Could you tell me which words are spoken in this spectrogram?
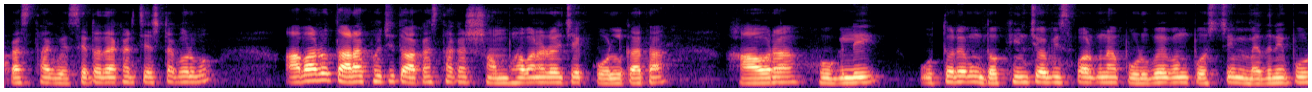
আকাশ থাকবে সেটা দেখার চেষ্টা করব। আবারও তারাখচিত আকাশ থাকার সম্ভাবনা রয়েছে কলকাতা, হাওড়া, হুগলি, উত্তর এবং দক্ষিণ চব্বিশ পরগনা, পূর্ব এবং পশ্চিম মেদিনীপুর।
